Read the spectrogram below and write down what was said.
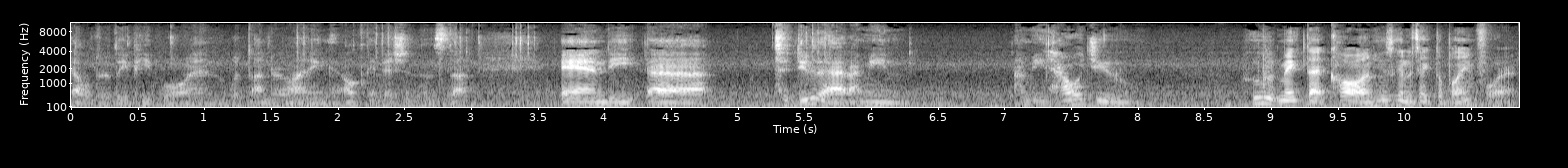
elderly people and with underlying health conditions and stuff and the, uh, to do that i mean i mean how would you who would make that call and who's going to take the blame for it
